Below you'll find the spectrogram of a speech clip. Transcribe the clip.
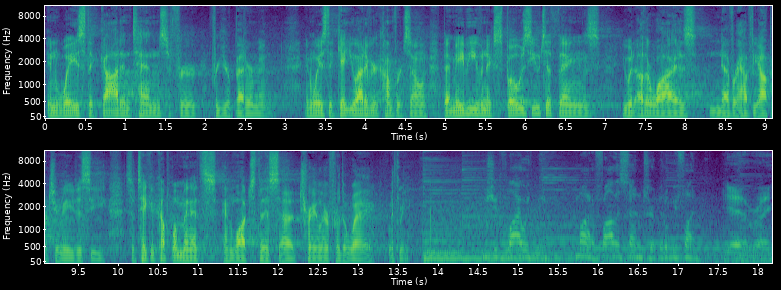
in ways that God intends for, for your betterment, in ways that get you out of your comfort zone, that maybe even expose you to things you would otherwise never have the opportunity to see. So take a couple of minutes and watch this uh, trailer for The Way with me. You should fly with me. Come on, a father son trip. It'll be fun. Yeah, right.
